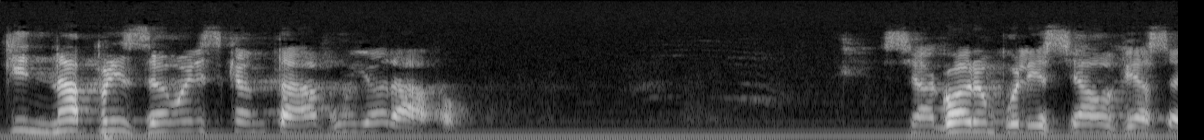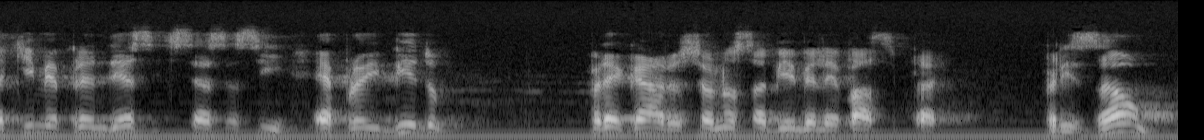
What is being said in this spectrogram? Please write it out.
que na prisão eles cantavam e oravam. Se agora um policial viesse aqui me prendesse e dissesse assim: é proibido pregar, o senhor não sabia me levasse para prisão?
